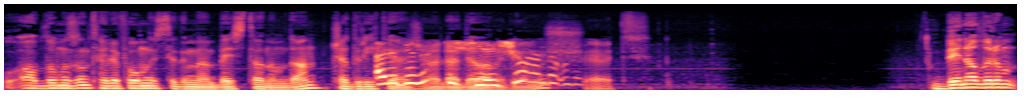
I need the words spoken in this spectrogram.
Bu ablamızın telefonunu istedim ben Beste Hanım'dan. Çadır ihtiyacı hala devam ediyormuş. Evet. Ben alırım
